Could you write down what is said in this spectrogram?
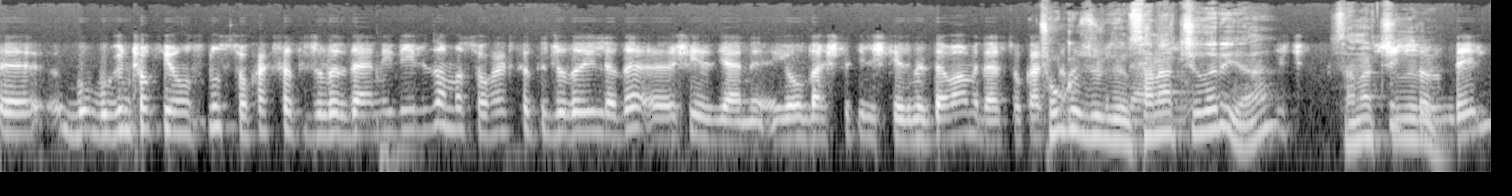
Ee, bu bugün çok yoğunsunuz. Sokak Satıcıları Derneği değiliz ama sokak satıcılarıyla da e, şeyiz yani yoldaşlık ilişkilerimiz devam eder. Sokak Çok özür diliyorum. Sanatçıları Derneği- Sanatçıları ya. Hiç, hiç Sanatçıları. sorun değil.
